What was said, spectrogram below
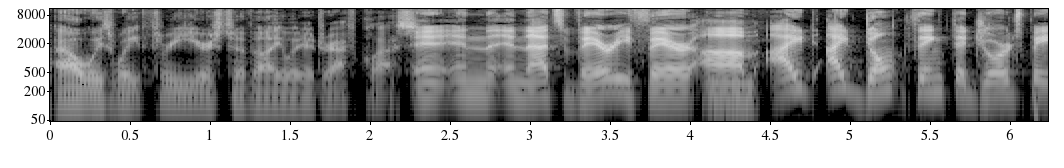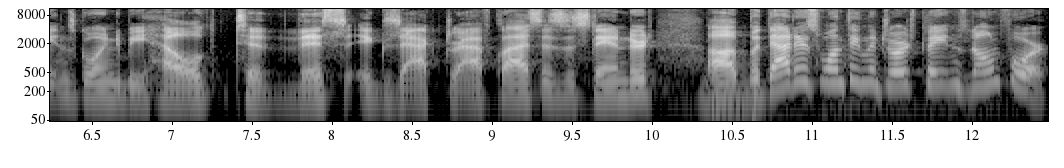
I always wait three years to evaluate a draft class. And, and and that's very fair. Um, I I don't think that George Paton's going to be held to this exact draft class as a standard. Uh, but that is one thing that George Paton's known for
